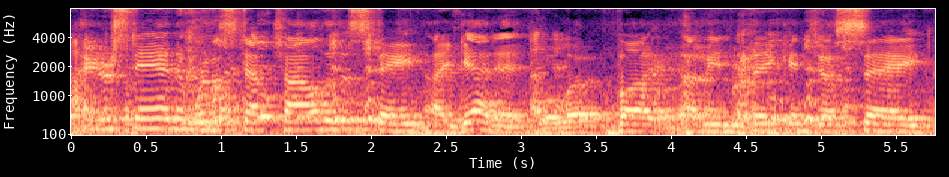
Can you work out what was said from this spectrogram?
I understand that we're the stepchild of the state, I get it. Well, let- But, I mean, they can just say,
